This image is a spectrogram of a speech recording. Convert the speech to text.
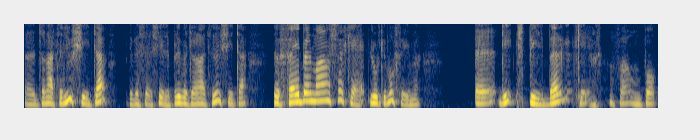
eh, giornata di uscita, sì, le prime giornate di uscita, The Fablemans, che è l'ultimo film eh, di Spielberg, che fa un po',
